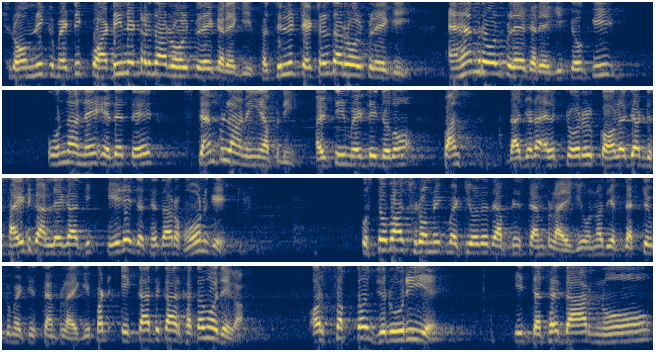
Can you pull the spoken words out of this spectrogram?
ਸ਼੍ਰੋਮਣੀ ਕਮੇਟੀ ਕੋਆਰਡੀਨੇਟਰ ਦਾ ਰੋਲ ਪਲੇ ਕਰੇਗੀ ਫੈਸਿਲਿਟੇਟਰ ਦਾ ਰੋਲ ਪਲੇਗੀ ਅਹਿਮ ਰੋਲ ਪਲੇ ਕਰੇਗੀ ਕਿਉਂਕਿ ਉਹਨਾਂ ਨੇ ਇਹਦੇ ਤੇ ਸਟੈਂਪ ਲਾਣੀ ਹੈ ਆਪਣੀ। ਅਲਟੀਮੇਟਲੀ ਜਦੋਂ ਪੰਥ ਦਾ ਜਿਹੜਾ ਇਲੈਕਟੋਰਲ ਕਾਲਜ ਆ ਡਿਸਾਈਡ ਕਰ ਲੇਗਾ ਕਿ ਕਿਹੜੇ ਜਥੇਦਾਰ ਹੋਣਗੇ, ਉਸ ਤੋਂ ਬਾਅਦ ਸ਼੍ਰੋਮਣੀ ਕਮੇਟੀ ਉਹਦੇ ਤੇ ਆਪਣੀ ਸਟੈਂਪ ਲਾਏਗੀ, ਉਹਨਾਂ ਦੀ ਐਗਜ਼ੈਕਟਿਵ ਕਮੇਟੀ ਸਟੈਂਪ ਲਾਏਗੀ ਬਟ ਏਕਾਧਿਕਾਰ ਖਤਮ ਹੋ ਜਾਏਗਾ। ਔਰ ਸਭ ਤੋਂ ਜ਼ਰੂਰੀ ਹੈ ਕਿ ਜਥੇਦਾਰ ਨੂੰ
